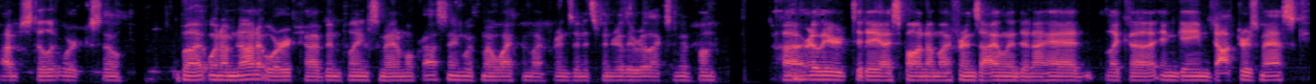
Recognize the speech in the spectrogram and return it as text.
I'm still at work. So, but when I'm not at work, I've been playing some Animal Crossing with my wife and my friends, and it's been really relaxing and fun. Uh, earlier today, I spawned on my friend's island, and I had like a in-game doctor's mask,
